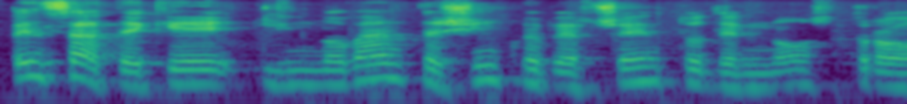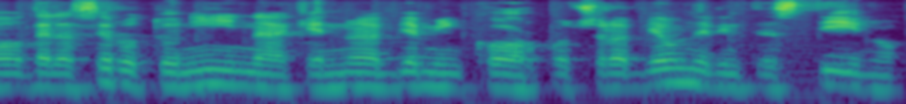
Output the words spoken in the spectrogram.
Pensate che il 95% del nostro, della serotonina che noi abbiamo in corpo ce l'abbiamo nell'intestino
